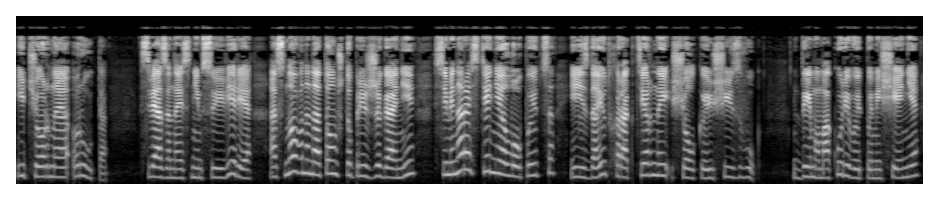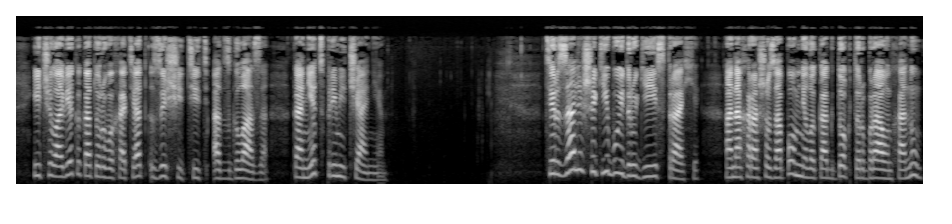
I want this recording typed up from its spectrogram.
и черная рута. Связанное с ним суеверие основано на том, что при сжигании семена растения лопаются и издают характерный щелкающий звук. Дымом окуривают помещение и человека, которого хотят защитить от сглаза. Конец примечания. Терзали Шикибу и другие страхи. Она хорошо запомнила, как доктор Браун Ханум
